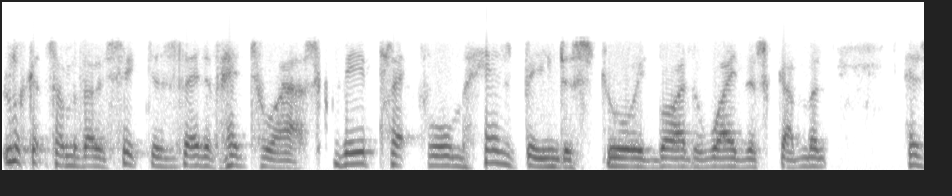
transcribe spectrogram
look at some of those sectors that have had to ask. Their platform has been destroyed by the way this government has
